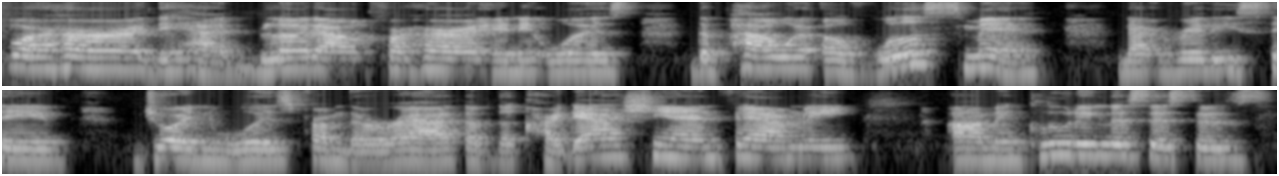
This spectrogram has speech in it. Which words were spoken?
for her they had blood out for her and it was the power of Will Smith that really saved Jordyn Woods from the wrath of the Kardashian family um, including the sisters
